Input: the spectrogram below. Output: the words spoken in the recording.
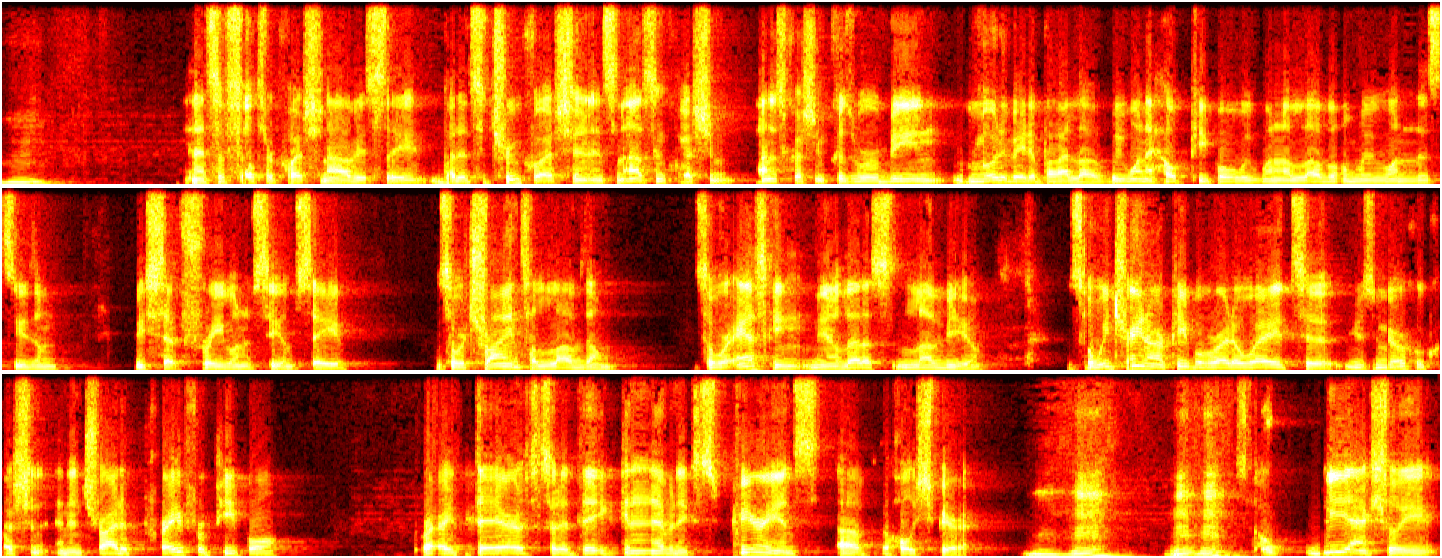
Mm-hmm. And that's a filter question, obviously, but it's a true question. It's an honest question, honest question, because we're being motivated by love. We want to help people. We want to love them. We want to see them be set free. We want to see them saved. So we're trying to love them. So we're asking, you know, let us love you. So we train our people right away to use a miracle question and then try to pray for people right there so that they can have an experience of the Holy Spirit. Mm-hmm. Mm-hmm. So we actually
